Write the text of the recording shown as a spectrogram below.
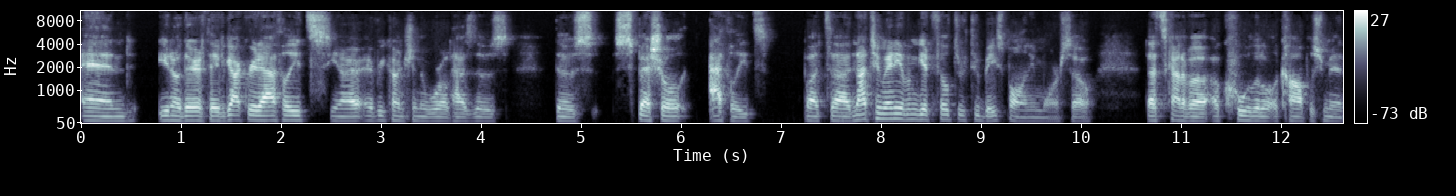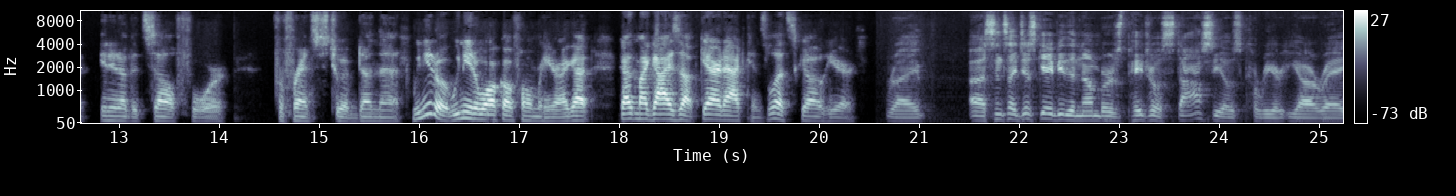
And you know they're they've got great athletes you know every country in the world has those those special athletes. But uh, not too many of them get filtered through baseball anymore. So that's kind of a, a, cool little accomplishment in and of itself for for Francis to have done that. We need a we need a walk off homer here. I got got my guys up. Garrett Atkins, let's go here. Right. Uh, since I just gave you the numbers, Pedro Astacio's career ERA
